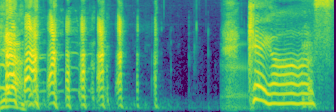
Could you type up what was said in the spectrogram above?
Yeah. Chaos.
